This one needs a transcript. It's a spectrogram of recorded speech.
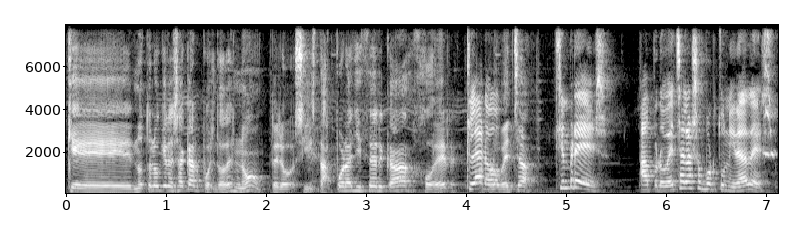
Que no te lo quieres sacar, pues entonces no, pero si estás por allí cerca, joder, Claro. aprovecha. Siempre es, aprovecha las oportunidades.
